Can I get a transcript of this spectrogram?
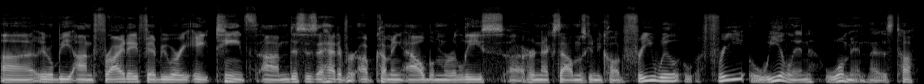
Uh, it'll be on Friday, February 18th. Um, this is ahead of her upcoming album release. Uh, her next album is going to be called Free Will Wheelin' Woman. That is tough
